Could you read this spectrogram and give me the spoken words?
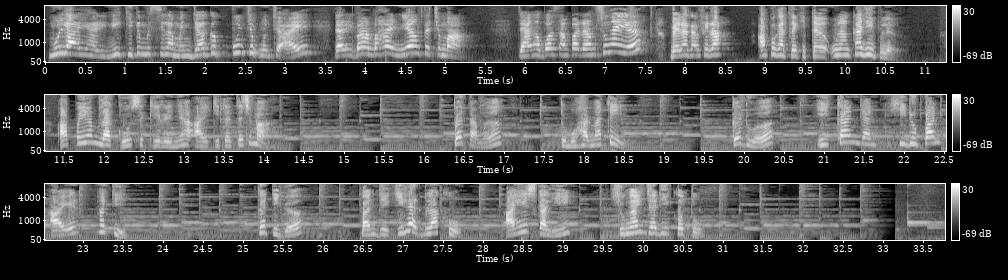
Mula akhir hari ini, kita mestilah menjaga punca-punca air dari bahan-bahan yang tercemar. Jangan buang sampah dalam sungai ya. Baiklah Kak Fira. Apa kata kita ulang kaji pula? Apa yang berlaku sekiranya air kita tercemar? Pertama, tumbuhan mati. Kedua, ikan dan hidupan air mati. Ketiga, banjir kilat berlaku. Akhir sekali, sungai jadi kotor.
